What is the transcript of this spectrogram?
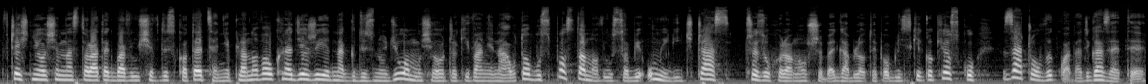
Wcześniej 18-latek bawił się w dyskotece. Nie planował kradzieży, jednak gdy znudziło mu się oczekiwanie na autobus, postanowił sobie umilić czas. Przez uchyloną szybę gabloty pobliskiego kiosku zaczął wykładać gazety.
